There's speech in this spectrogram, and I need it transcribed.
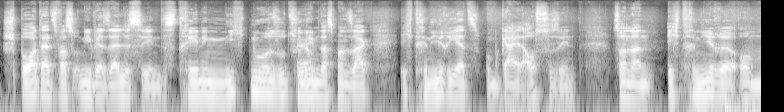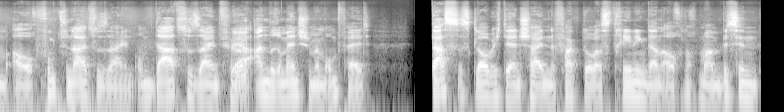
Sport als was Universelles sehen. Das Training nicht nur so zu ja. nehmen, dass man sagt, ich trainiere jetzt, um geil auszusehen, sondern ich trainiere, um auch funktional zu sein, um da zu sein für ja. andere Menschen in meinem Umfeld das ist, glaube ich, der entscheidende Faktor, was Training dann auch nochmal ein bisschen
